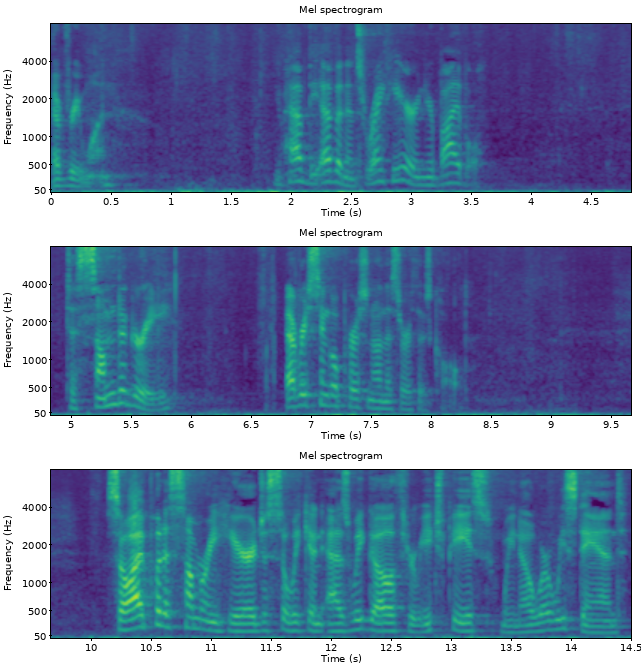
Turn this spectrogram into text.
Everyone. You have the evidence right here in your Bible. To some degree, every single person on this earth is called. So I put a summary here just so we can, as we go through each piece, we know where we stand.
